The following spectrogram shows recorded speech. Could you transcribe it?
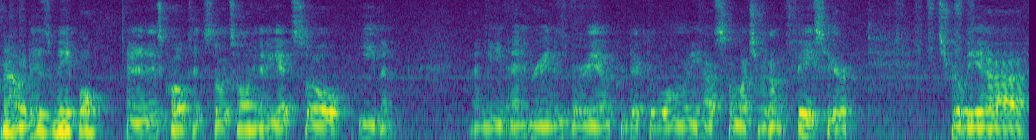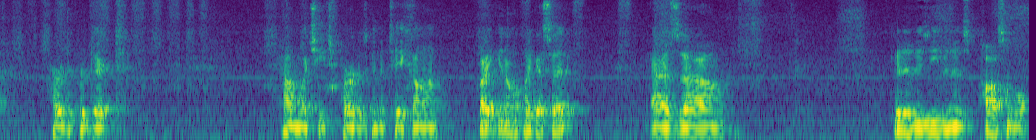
Now it is maple and it is quilted, so it's only going to get so even. I mean, end grain is very unpredictable, and when you have so much of it on the face here, it's really uh, hard to predict how much each part is going to take on. But you know, like I said, as um, get it as even as possible.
